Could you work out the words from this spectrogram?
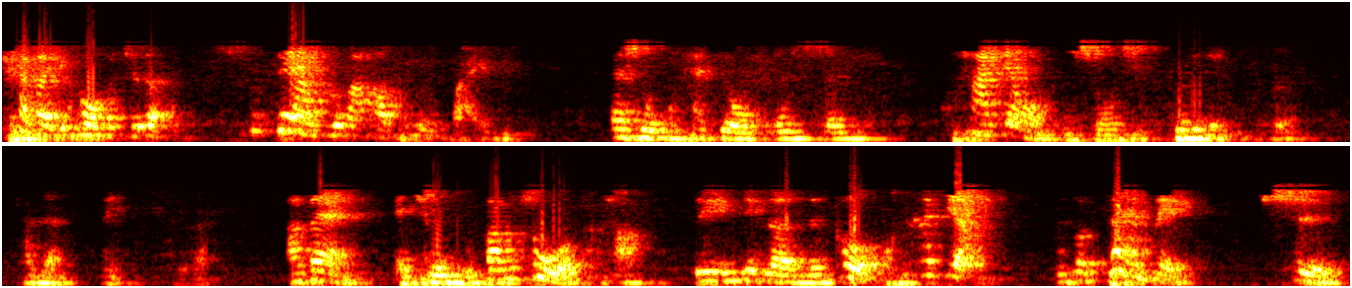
看到以后，我们觉得是这样子吗？好，不用怀疑。但是我们看见我们的神夸奖我们的时候是不吝啬他的美词的，好的，也求主帮助我们哈。所以这个能够夸奖、能够赞美，是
